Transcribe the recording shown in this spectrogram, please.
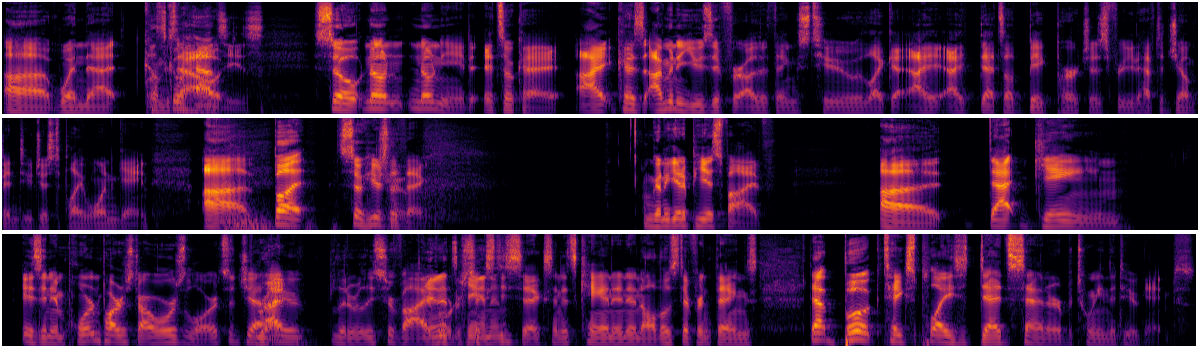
uh, when that comes out. halvesies. So no, no need. It's okay. I because I'm going to use it for other things too. Like I, I, that's a big purchase for you to have to jump into just to play one game. Uh, but so here's the thing. I'm going to get a PS5. Uh, that game is an important part of Star Wars lore. It's a Jedi Right. who literally survived And Order 66 and it's canon and all those different things. That book takes place dead center between the two games.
